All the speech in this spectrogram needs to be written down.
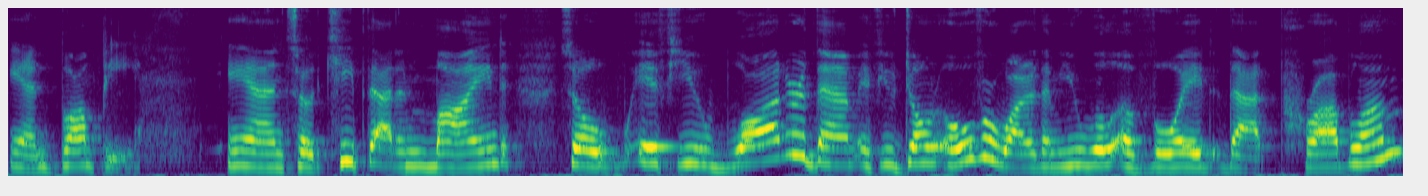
and bumpy. And so keep that in mind. So if you water them, if you don't overwater them, you will avoid that problem.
